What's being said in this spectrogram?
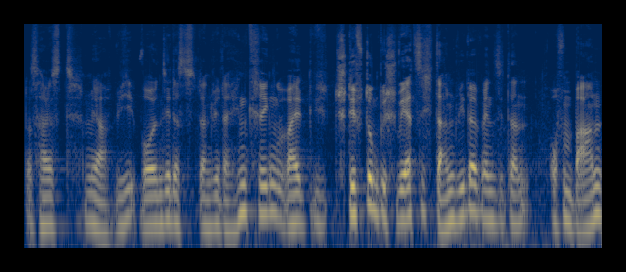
das heißt, ja, wie wollen Sie das dann wieder hinkriegen? Weil die Stiftung beschwert sich dann wieder, wenn Sie dann offenbaren,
